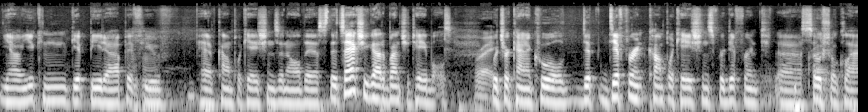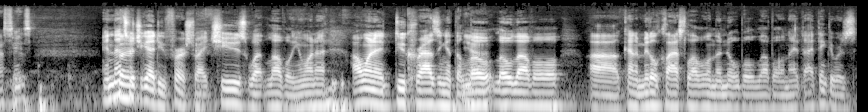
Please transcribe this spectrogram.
you know, you can get beat up if you have complications and all this. It's actually got a bunch of tables Right. which are kind of cool. Di- different complications for different uh, social classes. And that's But- what you got to do first, right? Choose what level you want to. I want to do carousing at the low low level, uh, kind of middle class level, and the noble level. And I, I think there was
